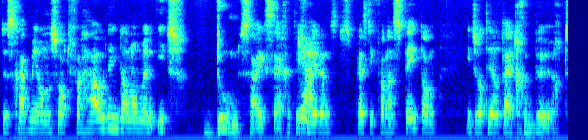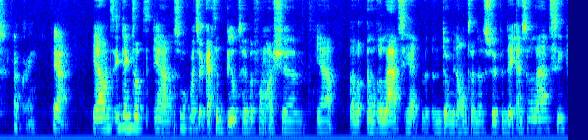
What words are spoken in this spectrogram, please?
Dus het gaat meer om een soort verhouding dan om een iets doen, zou ik zeggen. Het is Ja. meer een kwestie van een state dan iets wat de hele tijd gebeurt. Oké. Ja. Ja, want ik denk dat ja, sommige mensen ook echt het beeld hebben van als je ja, een, relatie hebt met een dominant en een sub, een DS-relatie,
